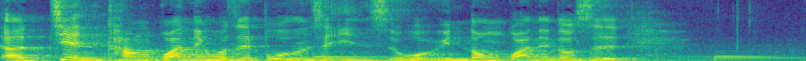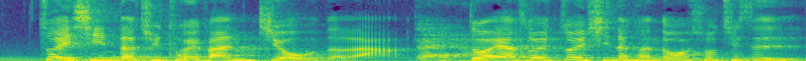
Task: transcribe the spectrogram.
呃健康观念，或是不论是饮食或运动观念，都是。最新的去推翻旧的啦，对啊，对啊，所以最新的可能都会说，其实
